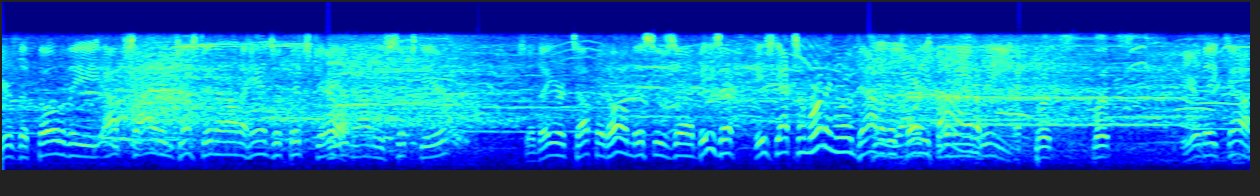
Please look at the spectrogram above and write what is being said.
Here's the throw to the outside and just in and on the hands of Fitzgerald. Now in his sixth year. So they are tough at home. This is uh, Vizza. He's got some running room down to the 25. Blitz, blitz. Here they come.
